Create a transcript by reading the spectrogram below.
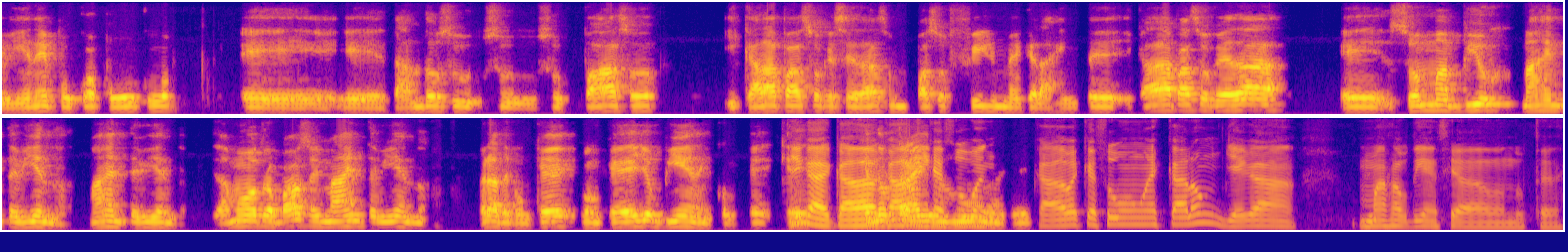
viene poco a poco eh, dando sus pasos y cada paso que se da es un paso firme, que la gente, y cada paso que da eh, son más views, más gente viendo, más gente viendo. damos otro paso y más gente viendo. Espérate, ¿con qué, con qué ellos vienen? ¿Con qué, cada, vez que suben, cada vez que suben un escalón llega más audiencia donde ustedes.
